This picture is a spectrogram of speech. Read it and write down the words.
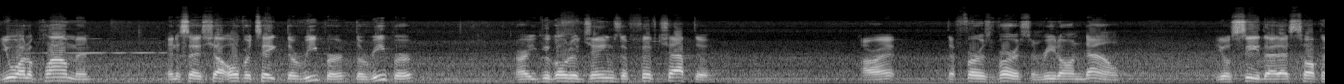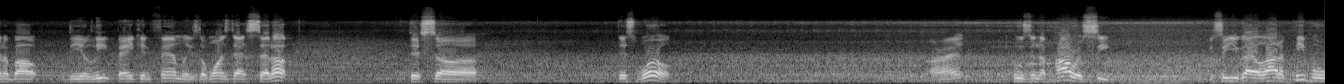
You are the plowman. And it says, shall overtake the reaper. The reaper, all right, you could go to James, the fifth chapter, all right, the first verse, and read on down. You'll see that that's talking about the elite banking families, the ones that set up this uh, this world. All right, who's in the power seat? You see, you got a lot of people.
